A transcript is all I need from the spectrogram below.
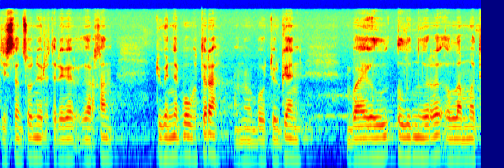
дистанцион үрәктерегер гархан түгеннәр булып аны бу түргән бай ылыныры ыламыт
